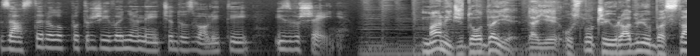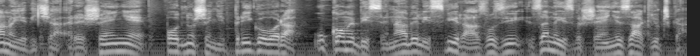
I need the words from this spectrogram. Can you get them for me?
zastarelog potraživanja neće dozvoliti izvršenje. Manić dodaje da je u slučaju Raduljuba Stanojevića rešenje podnošenje prigovora u kome bi se naveli svi razlozi za neizvršenje zaključka.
